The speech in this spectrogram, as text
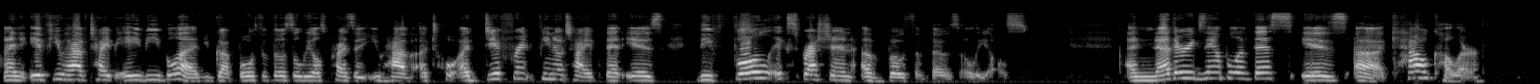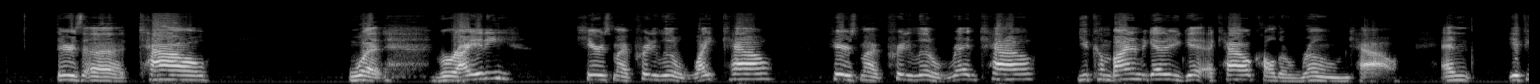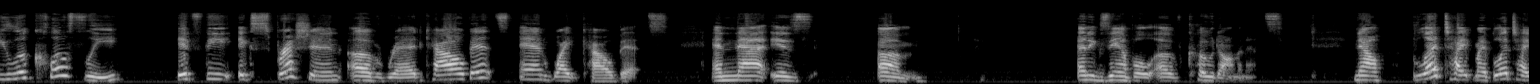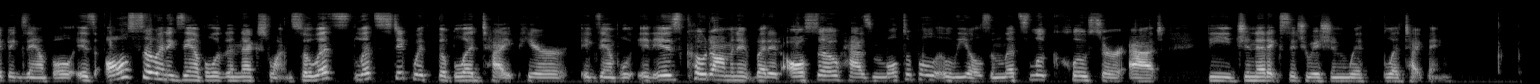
And if you have type AB blood, you've got both of those alleles present, you have a, a different phenotype that is the full expression of both of those alleles. Another example of this is uh, cow color. There's a cow, what, variety? Here's my pretty little white cow. Here's my pretty little red cow. You combine them together, you get a cow called a roan cow. And if you look closely, it's the expression of red cow bits and white cow bits. And that is um, an example of codominance. Now, blood type, my blood type example, is also an example of the next one. So let's, let's stick with the blood type here example. It is codominant, but it also has multiple alleles. And let's look closer at the genetic situation with blood typing.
